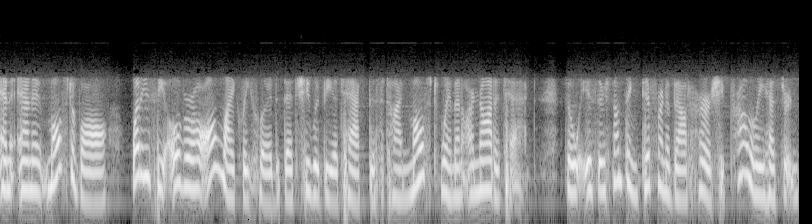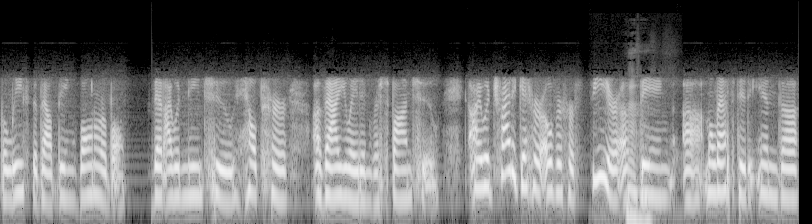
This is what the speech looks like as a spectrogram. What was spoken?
And and it, most of all, what is the overall likelihood that she would be attacked this time? Most women are not attacked. So is there something different about her? She probably has certain beliefs about being vulnerable that I would need to help her evaluate and respond to. I would try to get her over her fear of mm-hmm. being uh, molested in the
